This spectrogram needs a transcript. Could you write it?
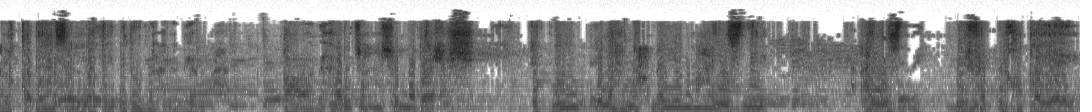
القداسة التي بدونها لن يرى أحد آه أنا هرجع عشان ما ضيعش اتنين إلهنا حنين وعايزني عايزني. بيخبي خطاياي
